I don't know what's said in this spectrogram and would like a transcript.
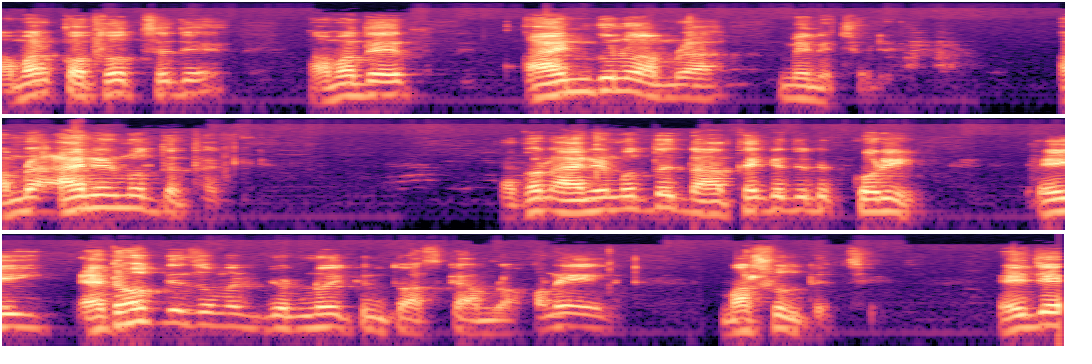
আমার কথা হচ্ছে যে, আমাদের আইনগুলো আমরা মেনে চলি। আমরা আইনের মধ্যে থাকি। এখন আইনের মধ্যে না থেকে যদি করি, এই অ্যাডহকিজমের জন্যই কিন্তু আজকে আমরা অনেক মাসুল দিচ্ছি। এই যে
